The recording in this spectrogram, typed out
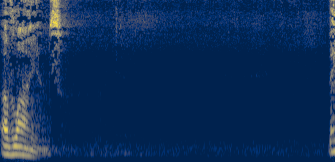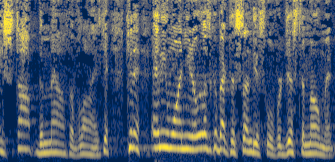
of lions. They stopped the mouth of lions. Can, can, anyone, you know, let's go back to Sunday school for just a moment.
